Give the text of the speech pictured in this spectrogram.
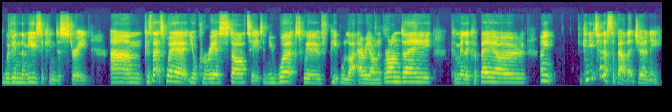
within the music industry, because um, that's where your career started, and you worked with people like Ariana Grande, Camila Cabello. I mean, can you tell us about that journey?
